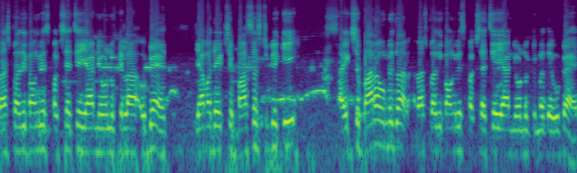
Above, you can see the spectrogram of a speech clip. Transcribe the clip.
राष्ट्रवादी काँग्रेस पक्षाचे या निवडणुकीला उभे आहेत. यामध्ये एकशे बासष्ट पैकी एकशे बारा उमेदवार राष्ट्रवादी काँग्रेस पक्षाचे या निवडणुकीमध्ये उभे आहेत.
